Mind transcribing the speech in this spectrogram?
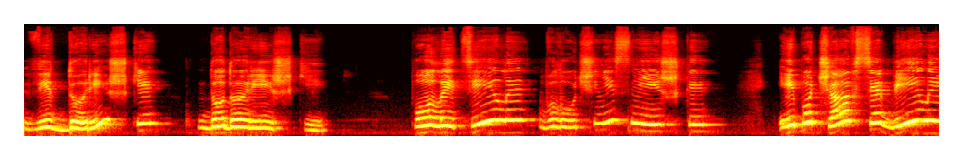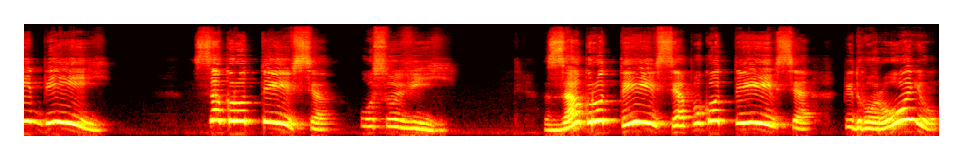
Від доріжки до доріжки полетіли влучні сніжки, і почався білий бій. Закрутився у совій. Закрутився, покотився, під горою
